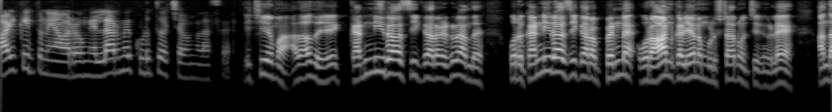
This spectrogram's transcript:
வாழ்க்கை துணையா வர்றவங்க எல்லாருமே கொடுத்து வச்சவங்களா சார்? நிச்சயமா. அதாவது கன்னிராசிக்காரர்கள் அந்த ஒரு கன்னிராசிக்கார பெண்ணை ஒரு ஆண் கல்யாணம் முடிச்சிட்டாருன்னு வச்சுக்கோங்களேன். அந்த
